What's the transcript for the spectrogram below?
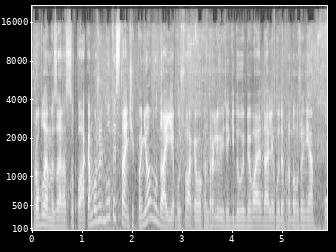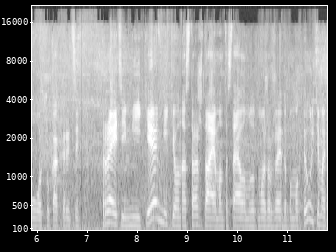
проблеми зараз у Пака можуть бути. Станчик по ньому, да, є Бушвак, його контролюють, Агіду вибиває. Далі буде продовження по шуках 33-й Мікі. Мікі у нас страждає, Монтестайл йому тут може вже допомогти. Ультимейт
